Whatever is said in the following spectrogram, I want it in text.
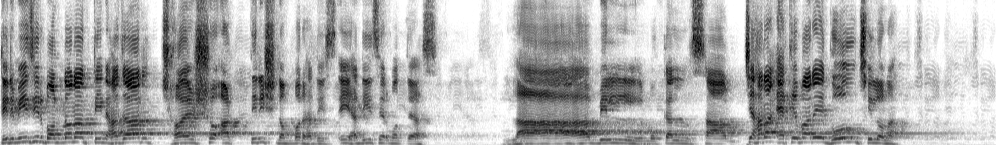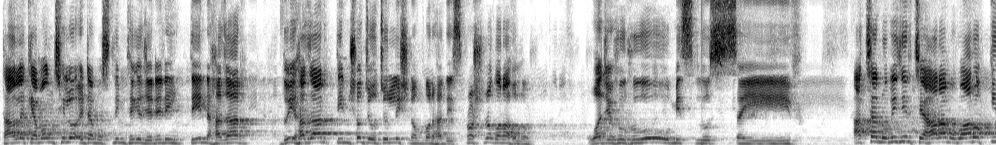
তিরমিজির বর্ণনা তিন হাজার ছয়শো আটত্রিশ নম্বর হাদিস। এই হাদিসের মধ্যে আছে। লাবিল চেহারা একেবারে গোল ছিল না। তাহলে কেমন ছিল এটা মুসলিম থেকে জেনে নিই। তিন হাজার, দুই হাজার তিনশো চৌচল্লিশ নম্বর হাদিস। প্রশ্ন করা হলো সাইফ। আচ্ছা নবীজির চেহারা মুবারক কি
